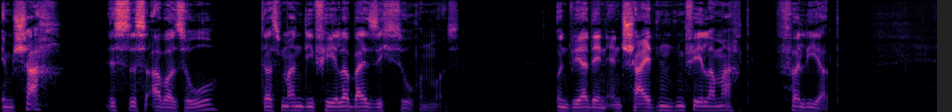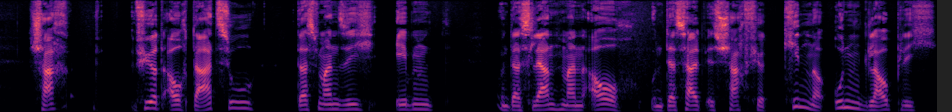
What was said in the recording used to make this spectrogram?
Im Schach ist es aber so, dass man die Fehler bei sich suchen muss. Und wer den entscheidenden Fehler macht, verliert. Schach führt auch dazu, dass man sich eben, und das lernt man auch, und deshalb ist Schach für Kinder unglaublich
